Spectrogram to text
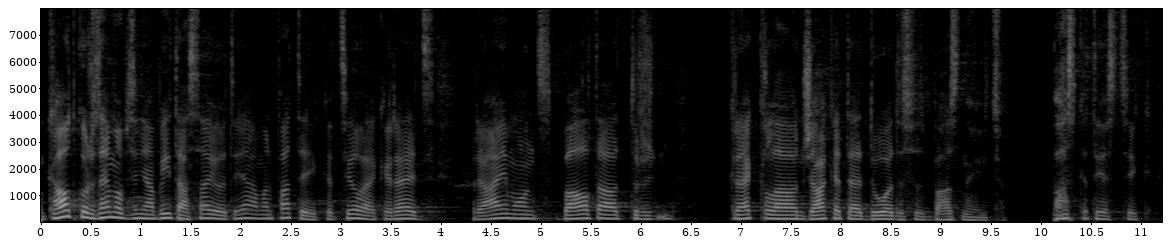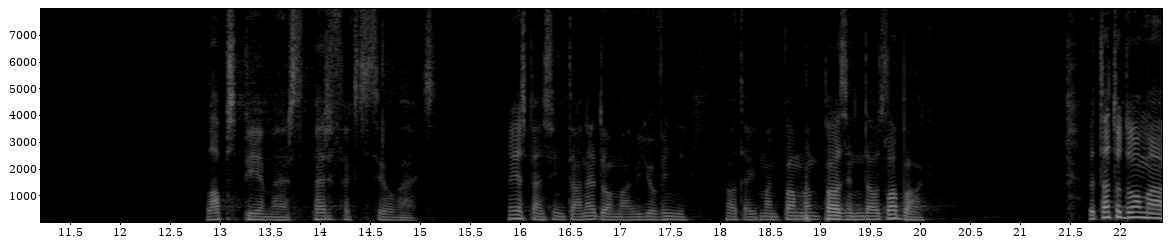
Un kaut kur zemapziņā bija tā sajūta, jā, man patīk, ka cilvēki redz Raimons baltā, tur kreklā un žaketē dodas uz baznīcu. Paskaties, cik labs piemērs, perfekts cilvēks. Nu, iespējams, viņi tā nedomāja, jo viņi noteikti mani pazina daudz labāk. Bet tad tu domā,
